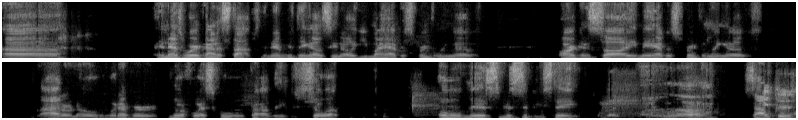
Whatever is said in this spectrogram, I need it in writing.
Uh, and that's where it kind of stops. And everything else, you know, you might have a sprinkling of Arkansas. You may have a sprinkling of, I don't know, whatever Northwest school will probably show up. Ole Miss, Mississippi State. But, uh, South it just,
